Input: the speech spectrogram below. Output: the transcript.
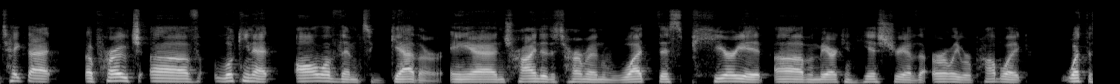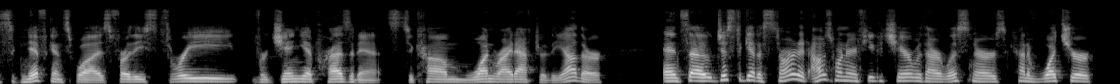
take that approach of looking at all of them together and trying to determine what this period of American history of the early republic what the significance was for these three Virginia presidents to come one right after the other. And so, just to get us started, I was wondering if you could share with our listeners kind of what your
